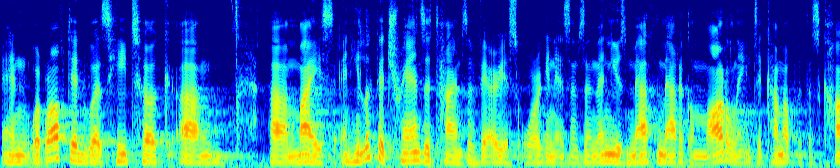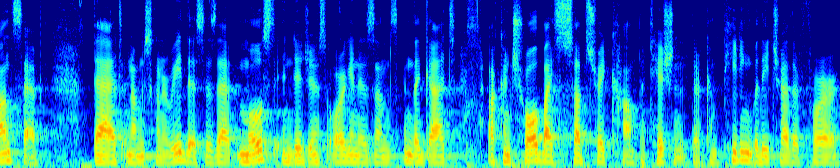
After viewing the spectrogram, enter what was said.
And what Rolf did was he took um, uh, mice, and he looked at transit times of various organisms and then used mathematical modeling to come up with this concept that, and I'm just going to read this, is that most indigenous organisms in the gut are controlled by substrate competition. that They're competing with each other for,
